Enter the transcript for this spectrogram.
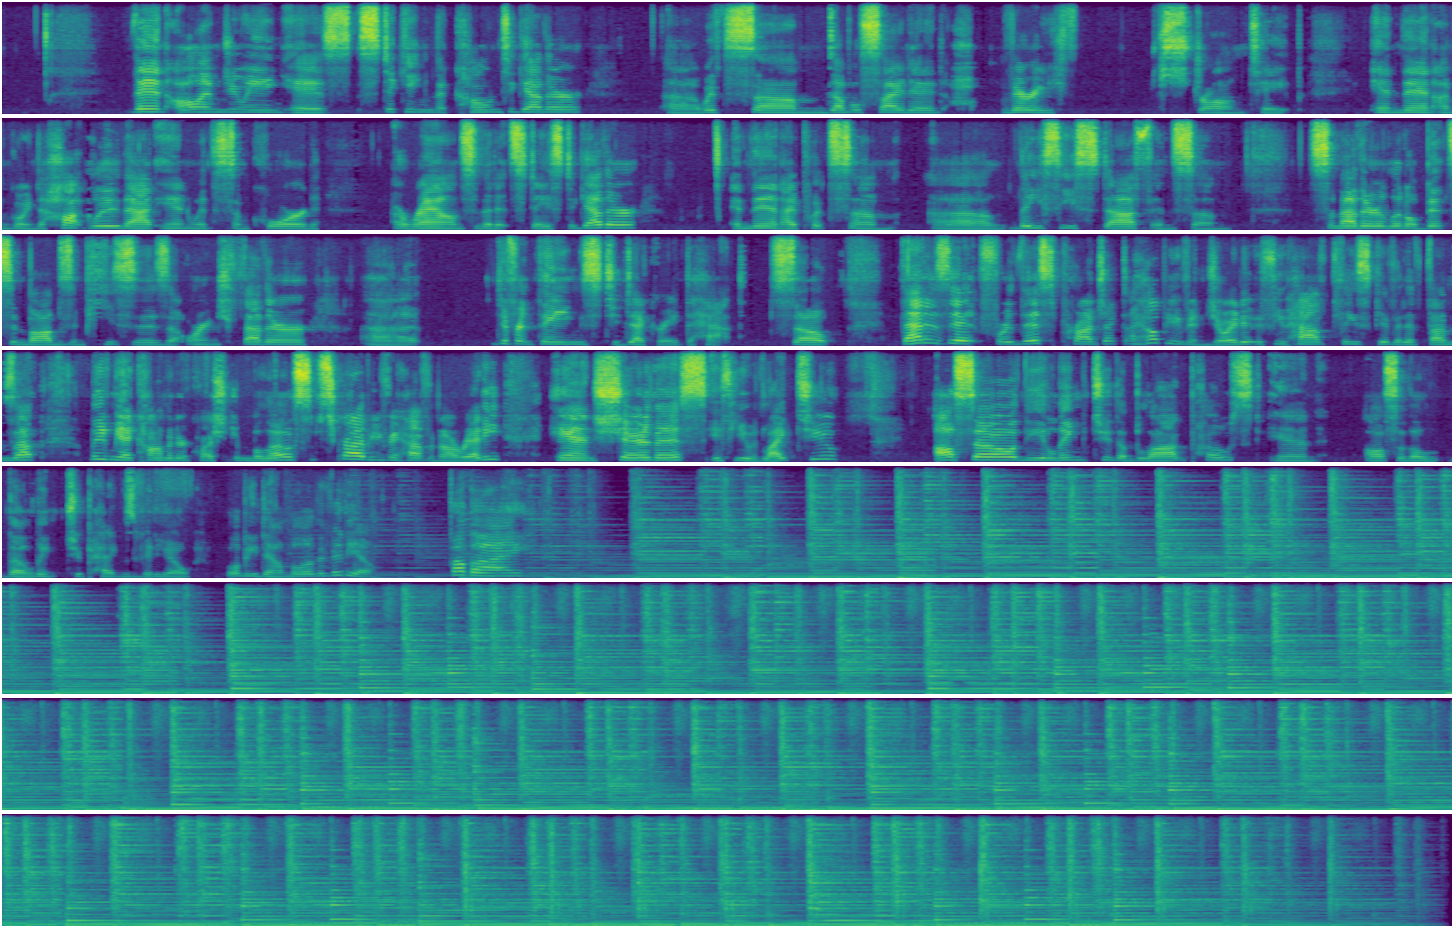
Then all I'm doing is sticking the cone together uh, with some double-sided, very strong tape. And then I'm going to hot glue that in with some cord around so that it stays together. And then I put some uh, lacy stuff and some some other little bits and bobs and pieces, an orange feather, uh, different things to decorate the hat. So that is it for this project. I hope you've enjoyed it. If you have, please give it a thumbs up. Leave me a comment or question below. Subscribe if you haven't already. And share this if you would like to. Also, the link to the blog post and also the, the link to Peg's video will be down below the video. Bye-bye.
